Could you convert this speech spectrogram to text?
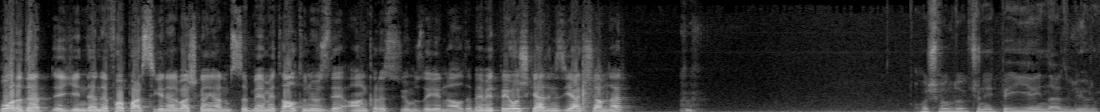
bu arada e, Yeniden Refah Partisi Genel Başkan Yardımcısı Mehmet Altınöz de Ankara stüdyomuzda yerini aldı. Mehmet Bey hoş geldiniz. İyi akşamlar. Hoş bulduk. Cüneyt Bey iyi yayınlar diliyorum.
